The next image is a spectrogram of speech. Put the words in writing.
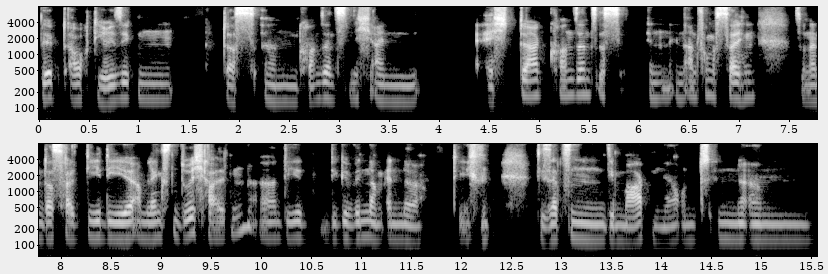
birgt auch die Risiken, dass ein Konsens nicht ein echter Konsens ist, in, in Anführungszeichen, sondern dass halt die, die am längsten durchhalten, äh, die, die gewinnen am Ende. Die, die setzen die Marken, ja. Und in, ähm,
